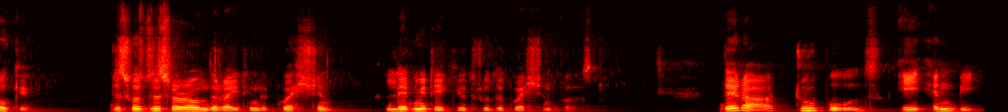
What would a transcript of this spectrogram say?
Okay, this was just around the writing the question. Let me take you through the question first. There are two poles A and B.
